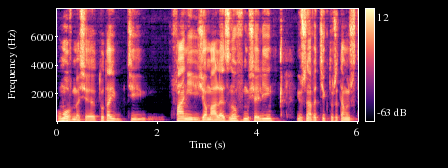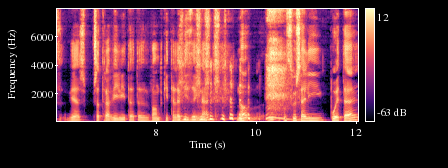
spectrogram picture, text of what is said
umówmy się, tutaj ci fani ziomale znów musieli już nawet ci, którzy tam już, wiesz, przetrawili te, te wątki telewizyjne, no, usłyszeli płytę,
